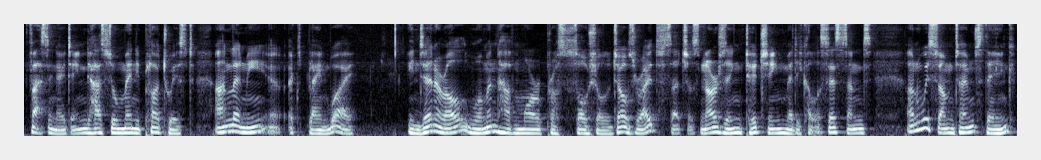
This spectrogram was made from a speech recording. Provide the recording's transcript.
fascinating. It has so many plot twists, and let me uh, explain why. In general, women have more prosocial jobs, right? Such as nursing, teaching, medical assistants, and we sometimes think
